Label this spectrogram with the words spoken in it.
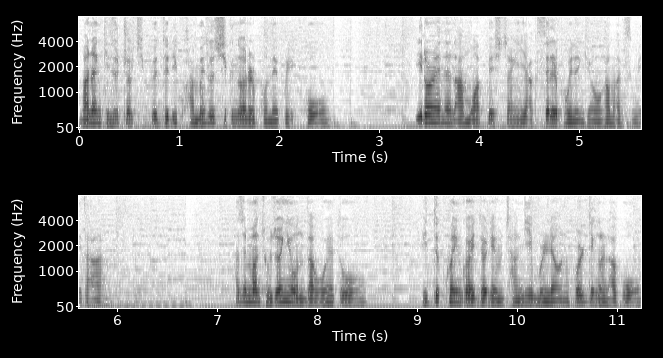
많은 기술적 지표들이 과매수 시그널을 보내고 있고 1월에는 암호화폐 시장이 약세를 보이는 경우가 많습니다. 하지만 조정이 온다고 해도 비트코인과 이더리움 장기 물량은 홀딩을 하고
